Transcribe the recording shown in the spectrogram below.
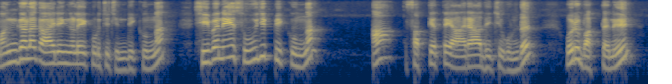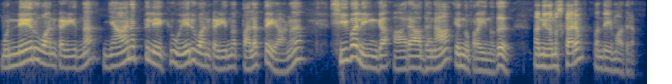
മംഗളകാര്യങ്ങളെക്കുറിച്ച് ചിന്തിക്കുന്ന ശിവനെ സൂചിപ്പിക്കുന്ന ആ സത്യത്തെ ആരാധിച്ചുകൊണ്ട് ഒരു ഭക്തന് മുന്നേറുവാൻ കഴിയുന്ന ജ്ഞാനത്തിലേക്ക് ഉയരുവാൻ കഴിയുന്ന തലത്തെയാണ് ശിവലിംഗ ആരാധന എന്ന് പറയുന്നത്. നന്ദി നമസ്കാരം. വന്ദേ മാതരം.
